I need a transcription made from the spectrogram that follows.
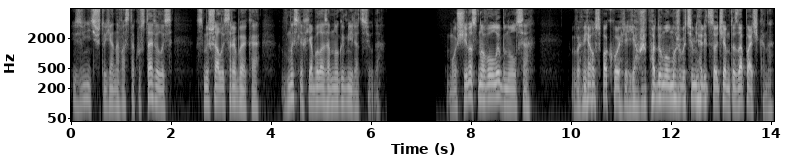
«Извините, что я на вас так уставилась», — смешалась Ребекка. В мыслях я была за много миль отсюда. Мужчина снова улыбнулся. «Вы меня успокоили. Я уже подумал, может быть, у меня лицо чем-то запачкано».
